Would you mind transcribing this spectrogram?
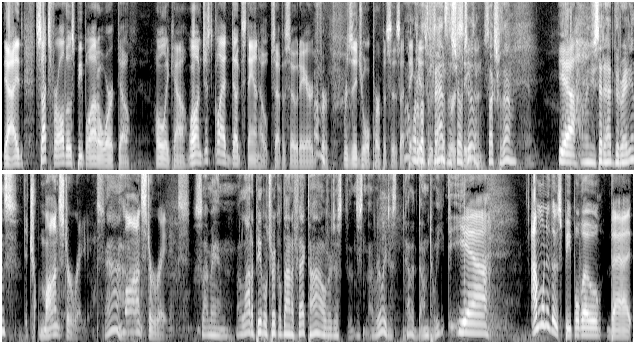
yeah it sucks for all those people out of work though Holy cow! Well, I'm just glad Doug Stanhope's episode aired for residual purposes. I Well, think what about the was fans on of the the show first season. too? Sucks for them. Yeah, I mean, you said it had good ratings, the tr- monster ratings. Yeah. Monster ratings. so I mean, a lot of people trickle down effect, huh? Over just just a really just kind of dumb tweet. Yeah, I'm one of those people though that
